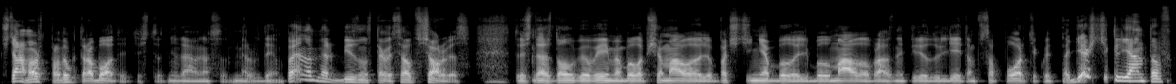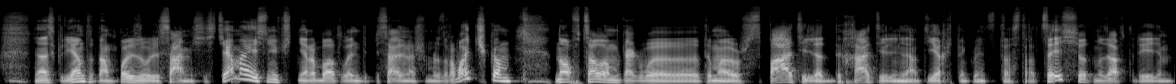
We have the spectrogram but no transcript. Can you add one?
у тебя может продукт работать. То есть, вот, не знаю, у нас, например, в ДМП, например, бизнес такой self-service. То есть у нас долгое время было вообще мало, или почти не было, или было мало в разные периоды людей там в саппорте, какой-то поддержки клиентов. У нас клиенты там пользовались сами системой, если у них что-то не работало, они дописали нашим разработчикам, но в целом как бы ты можешь спать или отдыхать, или, не знаю, ехать на какую-нибудь астрацессию, вот мы завтра едем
